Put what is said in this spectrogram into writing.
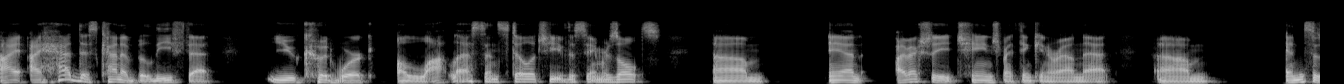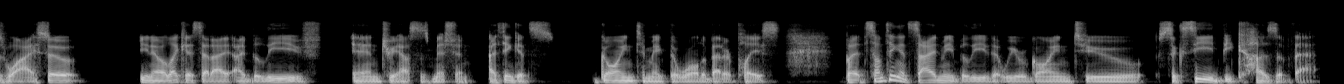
um, I, I had this kind of belief that you could work a lot less and still achieve the same results. Um, and I've actually changed my thinking around that. Um, and this is why. So, you know, like I said, I, I believe in Treehouse's mission. I think it's going to make the world a better place. But something inside me believed that we were going to succeed because of that.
